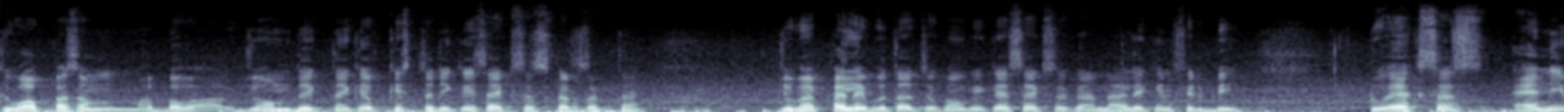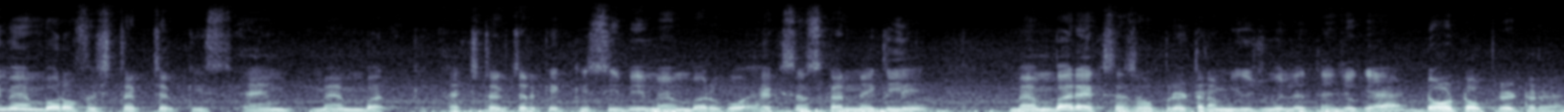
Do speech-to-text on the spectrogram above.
तो वापस हम, अब जो हम देखते हैं कि अब किस तरीके से एक्सेस कर सकते हैं। जो मैं पहले बता चुका हूँ कि कैसे एक्सेस करना है, लेकिन फिर भी to access any member of structure किस मेंबर स्ट्रक्चर के किसी भी मेंबर को एक्सेस करने के लिए मेंबर एक्सेस ऑपरेटर हम यूज़ में लेते हैं, जो क्या है डॉट ऑपरेटर है।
